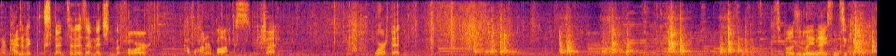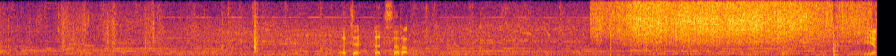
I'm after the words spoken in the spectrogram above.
They're kind of expensive as I mentioned before, a couple hundred bucks, but worth it. Supposedly nice and secure. That's it, that's set up. Yep,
